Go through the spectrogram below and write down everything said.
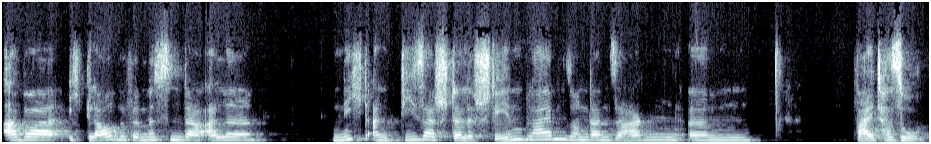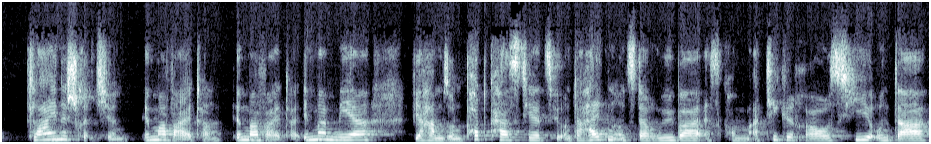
aber ich glaube, wir müssen da alle nicht an dieser Stelle stehen bleiben, sondern sagen, ähm, weiter so. Kleine Schrittchen, immer weiter, immer weiter, immer mehr. Wir haben so einen Podcast jetzt, wir unterhalten uns darüber, es kommen Artikel raus, hier und da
